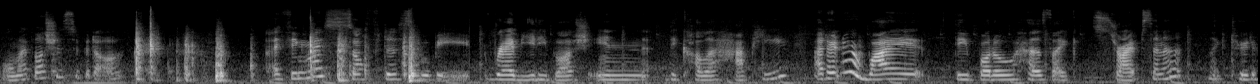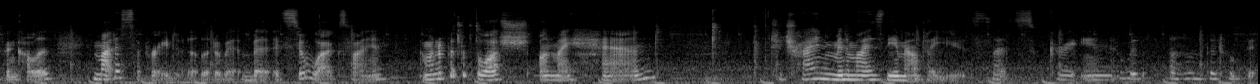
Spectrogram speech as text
All my blush is super dark. I think my softest will be Rare Beauty blush in the colour Happy. I don't know why the bottle has like stripes in it, like two different colours. It might have separated a little bit, but it still works fine. I'm going to put the blush on my hand to try and minimise the amount I use. Let's go in with a little bit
